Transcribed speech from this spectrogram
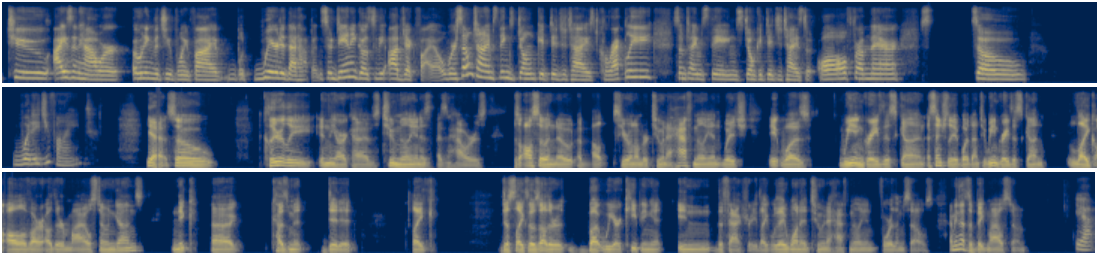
to Eisenhower owning the 2.5. Look, Where did that happen? So Danny goes to the object file where sometimes things don't get digitized correctly. Sometimes things don't get digitized at all from there. So what did you find? Yeah. So clearly in the archives, 2 million is Eisenhower's. There's also a note about serial number two and a half million, which it was we engraved this gun. Essentially, it boiled down to we engraved this gun like all of our other milestone guns. Nick uh, did it, like just like those others, but we are keeping it in the factory. Like they wanted two and a half million for themselves. I mean, that's a big milestone. Yeah.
